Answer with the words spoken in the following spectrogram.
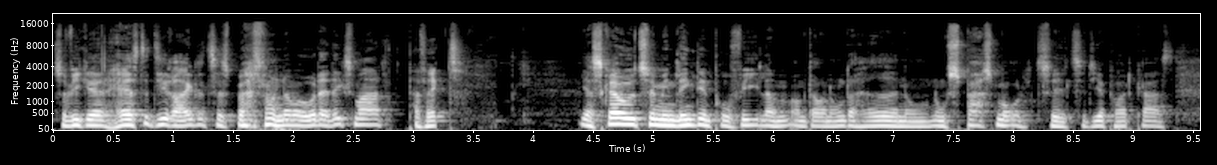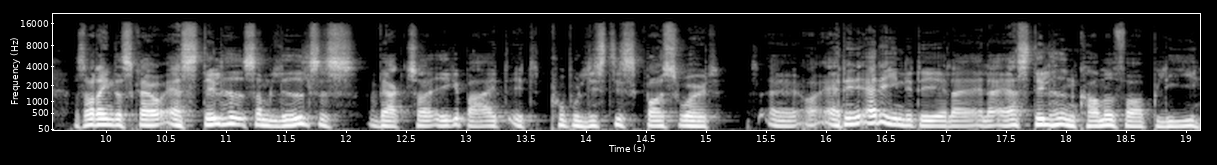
så vi kan haste direkte til spørgsmål nummer 8. Er det ikke smart? Perfekt. Jeg skrev ud til min LinkedIn-profil, om, om der var nogen, der havde nogle, nogle spørgsmål til, til de her podcast. Og så var der en, der skrev, er stillhed som ledelsesværktøj ikke bare et, et populistisk buzzword? Øh, og er det, er det egentlig det, eller, eller er stillheden kommet for at blive?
